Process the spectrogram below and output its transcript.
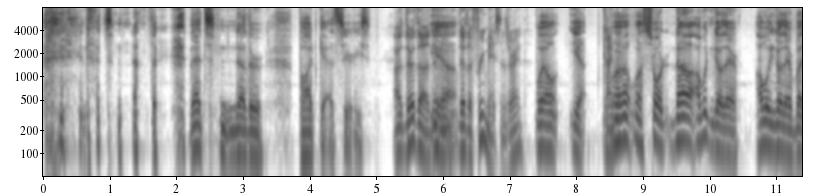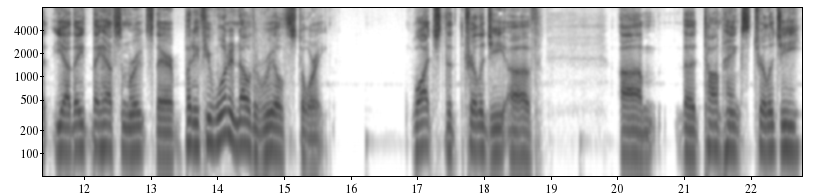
that's another that's another podcast series. Uh, they're the they're, Yeah. the they're the Freemasons, right? Well, yeah, Kind of? well, well, sort. Of. No, I wouldn't go there. I wouldn't go there. But yeah, they they have some roots there. But if you want to know the real story, watch the trilogy of, um, the Tom Hanks trilogy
